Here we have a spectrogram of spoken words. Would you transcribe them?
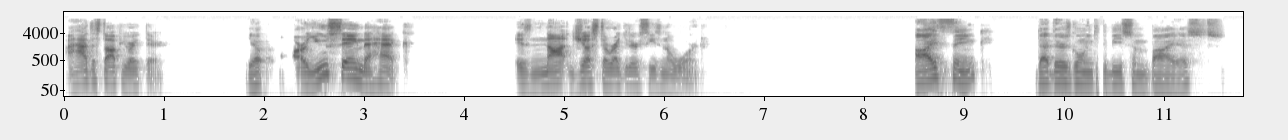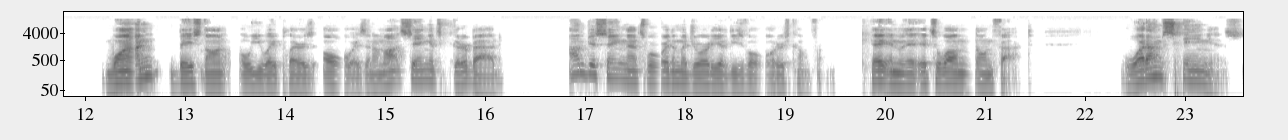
I had to stop you right there. Yep. Are you saying the Hec is not just a regular season award? I think that there's going to be some bias. One based on OUA players always, and I'm not saying it's good or bad. I'm just saying that's where the majority of these voters come from. Okay. And it's a well known fact. What I'm saying is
